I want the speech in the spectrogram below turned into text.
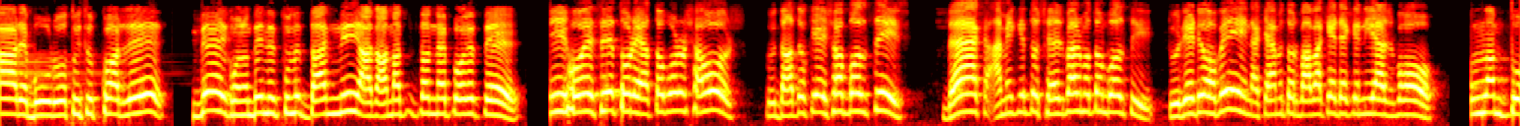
আরে বুড়ো, তুই চুপ কর রে। দে কোনোদিন তুলে দাগ নেই আর আমার জন্য পড়েছে কি হয়েছে তোর এত বড় সাহস? তুই দাদুকে এসব বলছিস? দেখ, আমি কিন্তু শেষবার মতন বলছি। তুই রেডি হবি? নাকি আমি তোর বাবাকে ডেকে নিয়ে আসব? বললাম তো,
